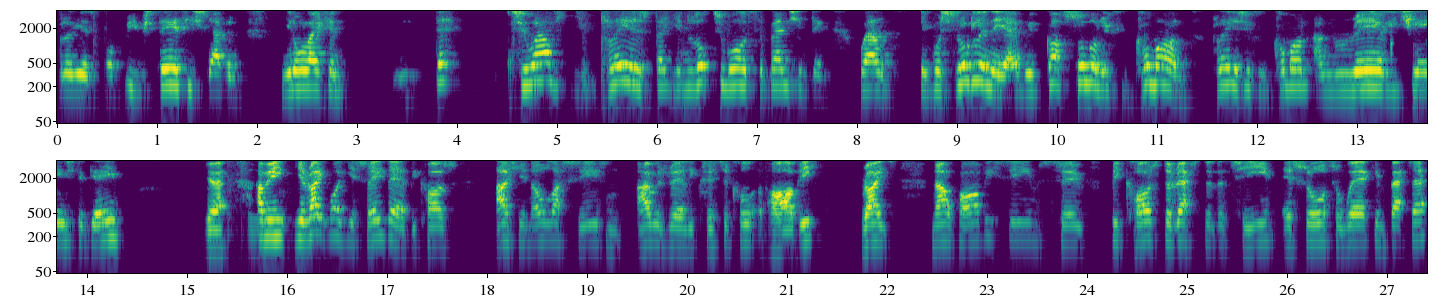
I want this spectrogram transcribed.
brilliant, but he was 37. You know like and that, to have players that you look towards the bench and think, well, if we're struggling here, we've got someone who can come on, players who can come on and really change the game. Yeah, I mean, you're right what you say there because as you know, last season I was really critical of Harvey. Right now, Harvey seems to because the rest of the team is sort of working better.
